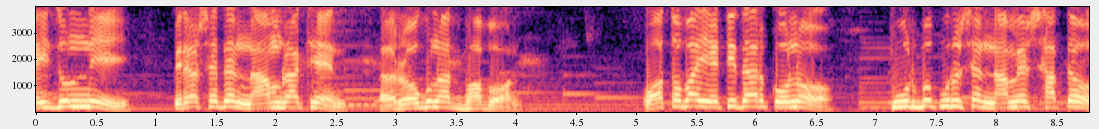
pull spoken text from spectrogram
এই জন্যেই প্রাসাদের নাম রাখেন রঘুনাথ ভবন। অথবা এটি তার কোনো পূর্বপুরুষের নামের সাথেও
